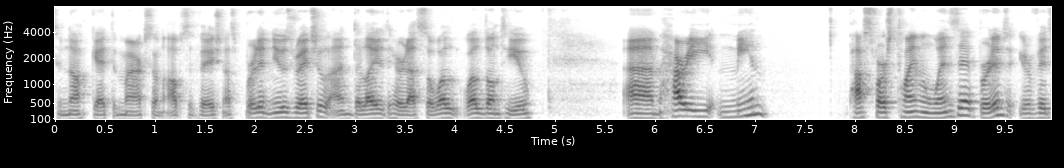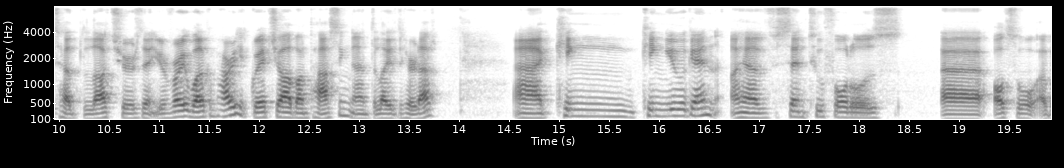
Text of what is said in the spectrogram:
to not get the marks on observation. That's brilliant news, Rachel, and delighted to hear that. So well, well done to you. Um, Harry Meehan, passed first time on Wednesday. Brilliant. Your vids helped a lot. Cheers. You're very welcome, Harry. Great job on passing and delighted to hear that. Uh, King King you again. I have sent two photos. Uh, also uh,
